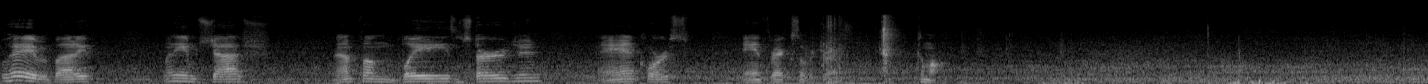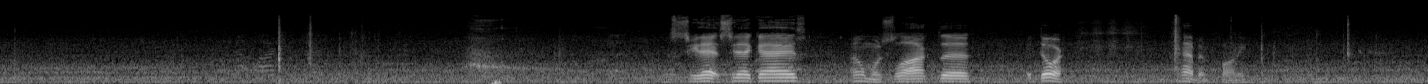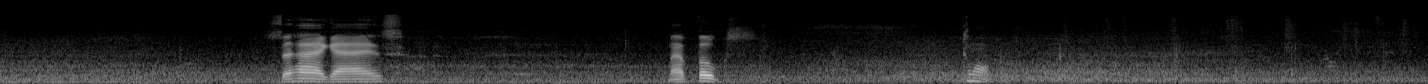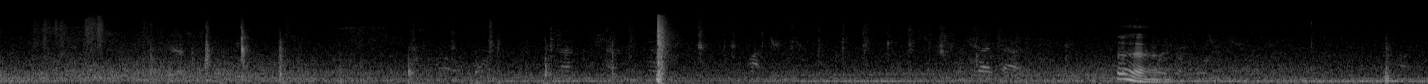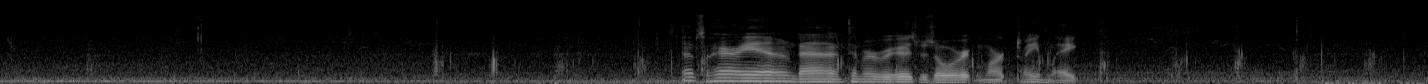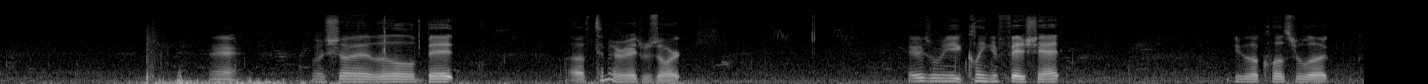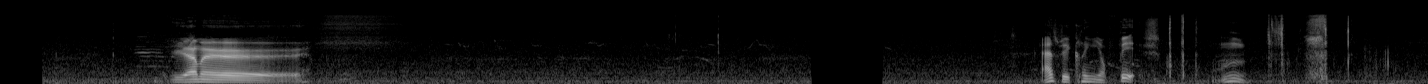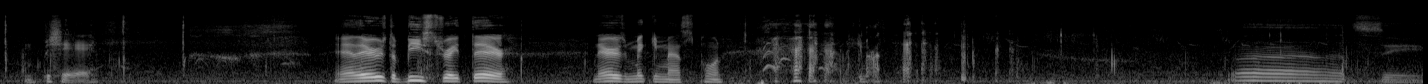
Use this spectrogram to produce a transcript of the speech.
Well, hey everybody, my name's Josh, and I'm from Blaze and Sturgeon, and of course, Anthrax Overdrive. Come on. See that? See that, guys? I almost locked the, the door. That'd been funny. Say hi, guys. My folks. Come on. Ah. Yep, so here I am down at Timber Ridge Resort, Mark Twain Lake. Yeah, I'm gonna show you a little bit of Timber Ridge Resort. Here's where you clean your fish at. Give a little closer look. Yummer. As we clean your fish. Mmm. Fishy. Yeah, there's the beast right there. And there's Mickey Mouse pulling. Mickey Mouse. uh, let's see.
